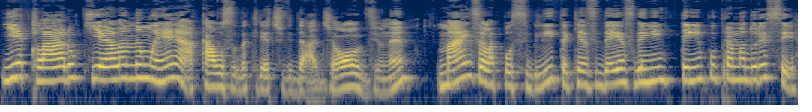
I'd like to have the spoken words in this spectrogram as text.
E é claro que ela não é a causa da criatividade, óbvio, né? Mas ela possibilita que as ideias ganhem tempo para amadurecer.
